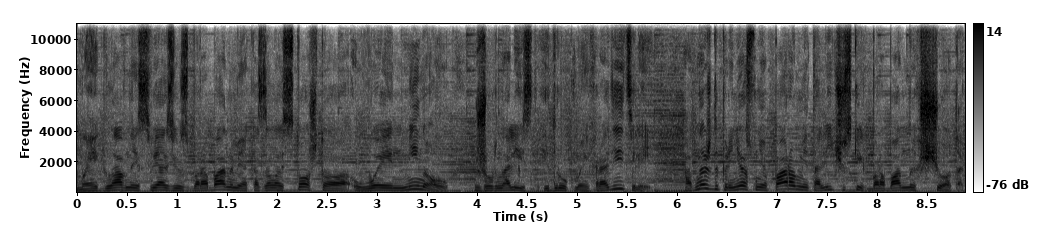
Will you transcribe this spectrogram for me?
Моей главной связью с барабанами оказалось то, что Уэйн Миноу, журналист и друг моих родителей, однажды принес мне пару металлических барабанных щеток.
